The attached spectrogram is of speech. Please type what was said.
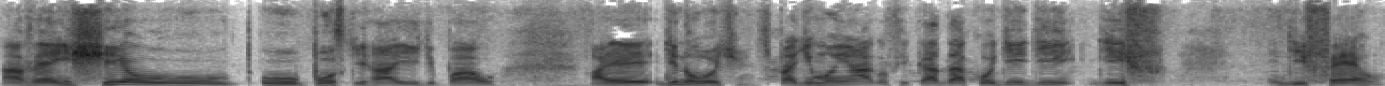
A velha enchia o, o poço de raiz de pau. Aí de noite, para de manhã a água ficava da cor de, de, de, de ferro.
